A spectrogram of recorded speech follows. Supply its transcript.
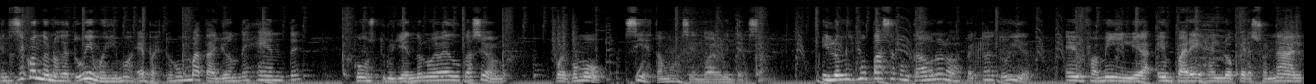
entonces cuando nos detuvimos dijimos epa esto es un batallón de gente construyendo nueva educación fue como sí estamos haciendo algo interesante y lo mismo pasa con cada uno de los aspectos de tu vida. En familia, en pareja, en lo personal,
